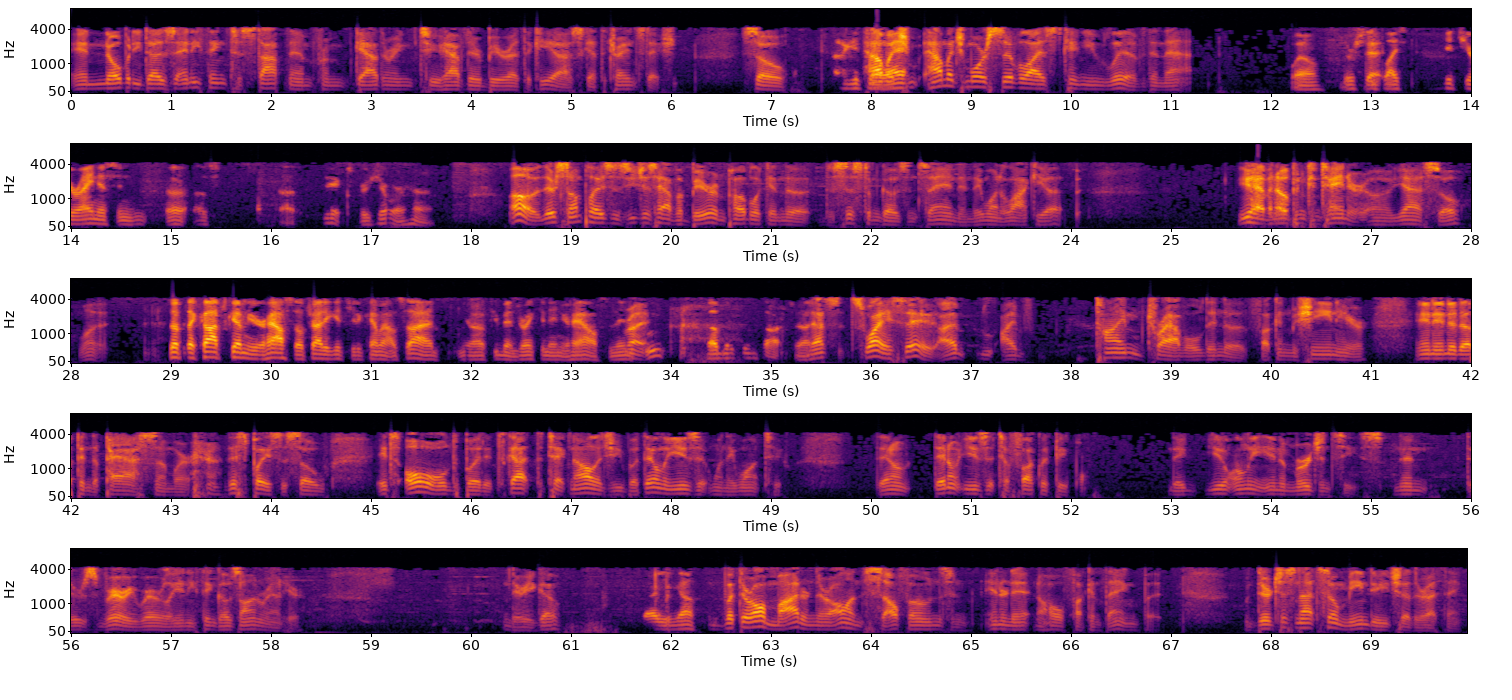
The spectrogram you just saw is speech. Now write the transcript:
and nobody does anything to stop them from gathering to have their beer at the kiosk at the train station. So, how much ass- how much more civilized can you live than that? Well, there's some that- place to get your anus in uh, a, a for sure, huh? Oh, there's some places you just have a beer in public and the the system goes insane and they want to lock you up. You have an open container. Uh, yeah. So what? So if the cops come to your house, they'll try to get you to come outside. You know, if you've been drinking in your house, and then Right. ooh, public detox, right? That's that's why I say I've I've time traveled in the fucking machine here, and ended up in the past somewhere. this place is so it's old, but it's got the technology, but they only use it when they want to. They don't they don't use it to fuck with people. They you only in emergencies. And then there's very rarely anything goes on around here. There you go there you go. but they're all modern. They're all on cell phones and internet and a whole fucking thing. But they're just not so mean to each other. I think.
